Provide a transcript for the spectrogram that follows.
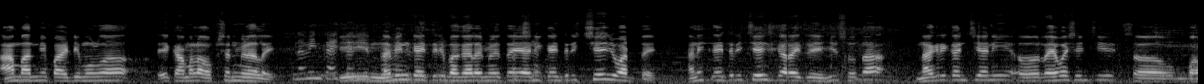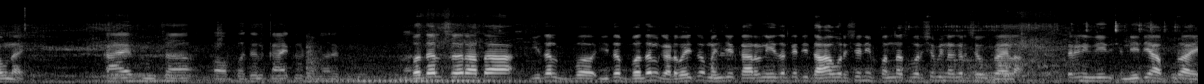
आम आदमी पार्टीमुळं एक आम्हाला ऑप्शन मिळालं आहे नवीन की काहीतरी नवीन काहीतरी बघायला मिळतं आहे आणि काहीतरी चेंज वाटतंय. आणि काहीतरी चेंज करायचं आहे ही स्वतः नागरिकांची आणि रहिवाशांची स- भावना आहे. काय तुमचा बदल काय घडवणार आहे बदल सर आता इथं ब इथं बदल घडवायचं म्हणजे कारण इथं कधी दहा वर्षांनी पन्नास वर्ष बी नगरसेवक राहिला. तरी नि- निधी अपुरा आहे.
